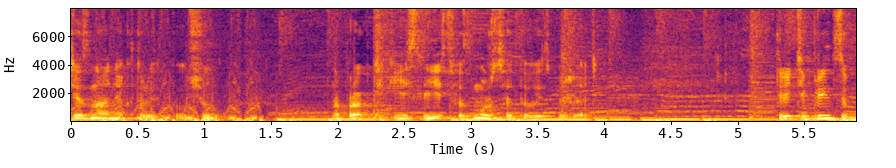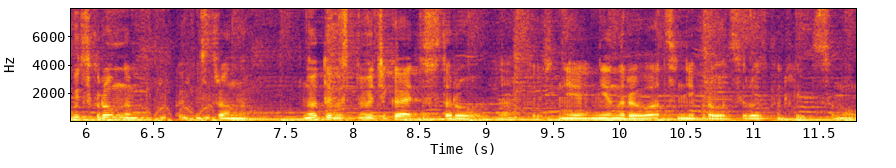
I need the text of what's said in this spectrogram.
те знания, которые ты получил на практике, если есть возможность этого избежать. Третий принцип – быть скромным, как ни странно. Но это вытекает из второго, да, то есть не, не нарываться, не провоцировать конфликт самого.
